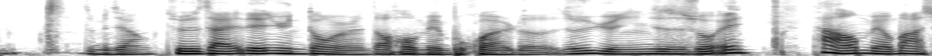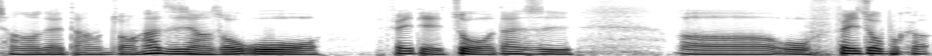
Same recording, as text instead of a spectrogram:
怎么讲，就是在练运动的人到后面不快乐，就是原因就是说，哎，他好像没有办法享受在当中，他只想说我非得做，但是呃，我非做不可，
